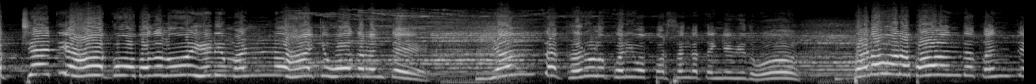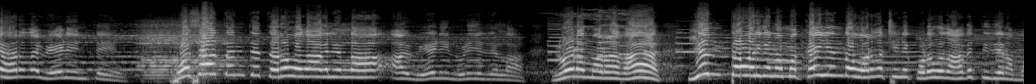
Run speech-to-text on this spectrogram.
ಅಕ್ಷತಿ ಹಾಕುವ ಬದಲು ಹಿಡಿ ಮಣ್ಣು ಹಾಕಿ ಹೋದರಂತೆ. ಎಂತ ಕರುಳು ಕೊರೆಯುವ ಪ್ರಸಂಗ ತಂಗಿವಿದು. ಬಡವರ ಬಾಳಂತ ತಂತೆ ಹರದ ವೇಣಿಯಂತೆ. ಹೊಸ ತಂತೆ ತರುವುದಾಗಲಿಲ್ಲ, ಆ ವೇಣಿ ನುಡಿಯಲಿಲ್ಲ. ನೋಡಮ್ಮ ರಾಧ ಇಂಥವರಿಗೆ ನಮ್ಮ ಕೈಯಿಂದ ವರದಕ್ಷಿಣೆ ಕೊಡುವುದಾಗುತ್ತಿದೆನಮ್ಮ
